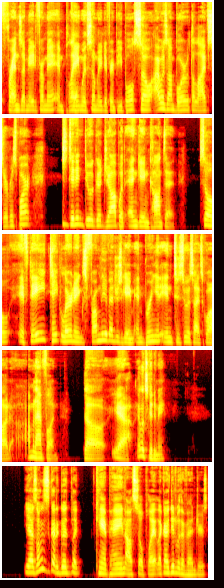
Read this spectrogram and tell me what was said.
friends I made from it and playing with so many different people. So I was on board with the live service part. Just didn't do a good job with end game content. So if they take learnings from the Avengers game and bring it into Suicide Squad, I'm gonna have fun. So yeah, it looks good to me. yeah, as long as it's got a good like campaign, I'll still play it, like I did with Avengers.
